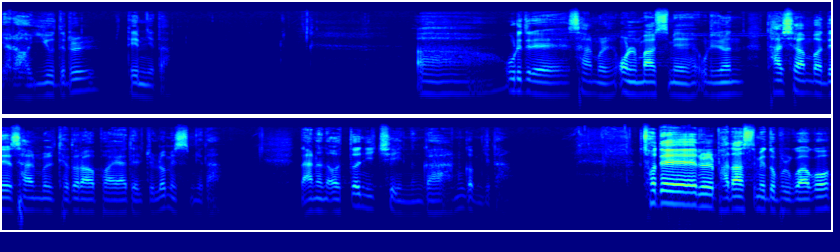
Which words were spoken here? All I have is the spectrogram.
여러 이유들을 댑니다. 아, 우리들의 삶을 오늘 말씀에 우리는 다시 한번 내 삶을 되돌아봐야 될 줄로 믿습니다. 나는 어떤 위치에 있는가 하는 겁니다. 초대를 받았음에도 불구하고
